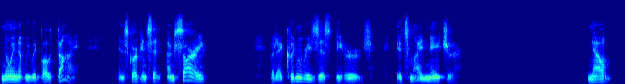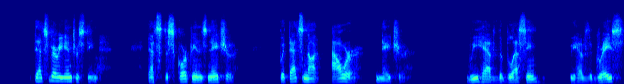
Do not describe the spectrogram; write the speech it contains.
knowing that we would both die? And the scorpion said, I'm sorry, but I couldn't resist the urge. It's my nature. Now, that's very interesting. That's the scorpion's nature, but that's not our nature. We have the blessing, we have the grace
